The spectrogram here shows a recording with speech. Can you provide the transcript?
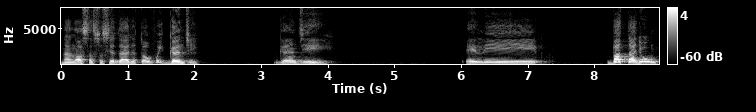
na nossa sociedade atual foi Gandhi. Gandhi ele batalhou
